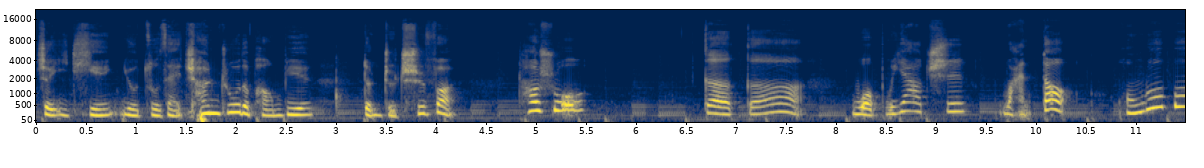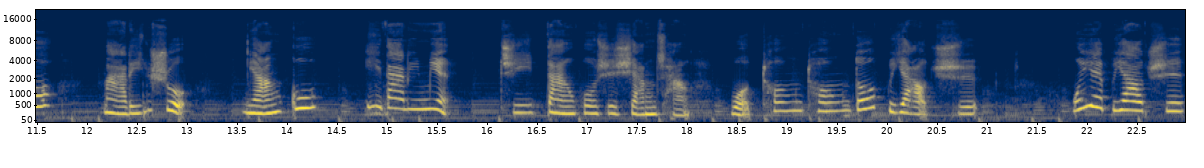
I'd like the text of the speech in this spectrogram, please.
这一天又坐在餐桌的旁边，等着吃饭。他说：“哥哥，我不要吃豌豆、红萝卜、马铃薯、娘菇、意大利面、鸡蛋或是香肠，我通通都不要吃。我也不要吃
